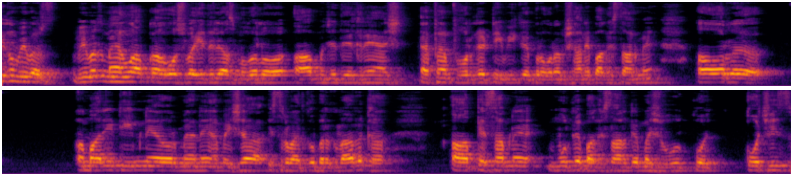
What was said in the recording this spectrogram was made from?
वालेकुम वीवर्स वीवर्स मैं हूँ आपका होस्ट वहीद इलियास मुगल और आप मुझे देख रहे हैं F M four K TV वी के प्रोग्राम शान पाकिस्तान में। और हमारी टीम ने और मैंने हमेशा इस रवायत को बरकरार रखा। आपके सामने मुल्क पाकिस्तान के मशहूर को, कोचिज़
